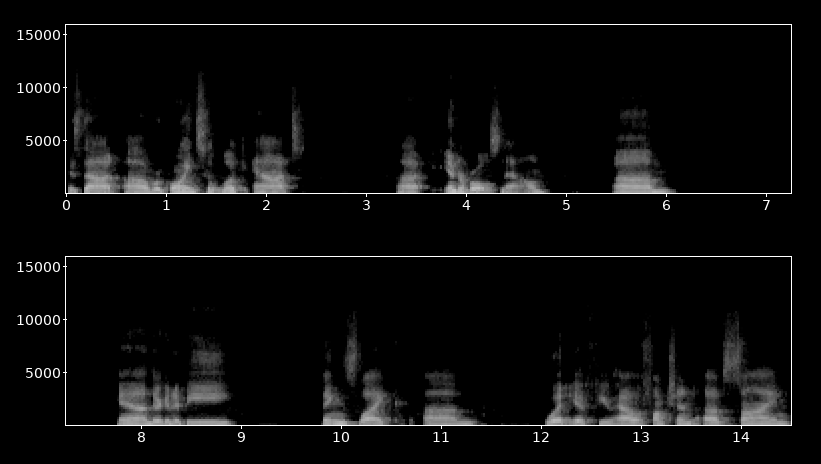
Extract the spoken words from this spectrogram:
Is that uh, we're going to look at uh, integrals now. Um, and they're going to be things like um, what if you have a function of sine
